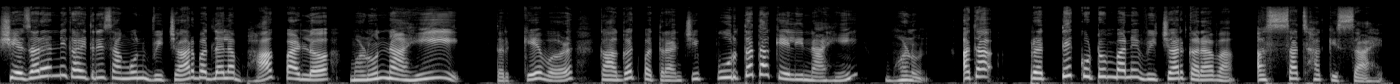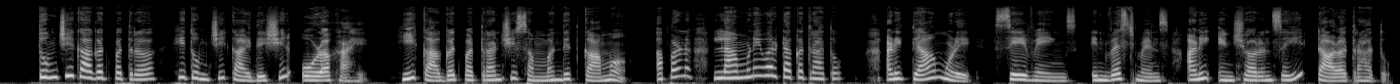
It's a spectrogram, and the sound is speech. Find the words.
शेजाऱ्यांनी काहीतरी सांगून विचार बदलायला भाग पाडलं म्हणून नाही तर केवळ कागदपत्रांची पूर्तता केली नाही म्हणून. आता प्रत्येक कुटुंबाने विचार करावा असाच हा किस्सा आहे. तुमची कागदपत्र ही तुमची कायदेशीर ओळख आहे. ही कागदपत्रांशी संबंधित कामं आपण लांबणीवर टाकत राहतो आणि त्यामुळे सेव्हिंग्ज इन्व्हेस्टमेंट्स आणि इन्शुरन्सही टाळत राहतो.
